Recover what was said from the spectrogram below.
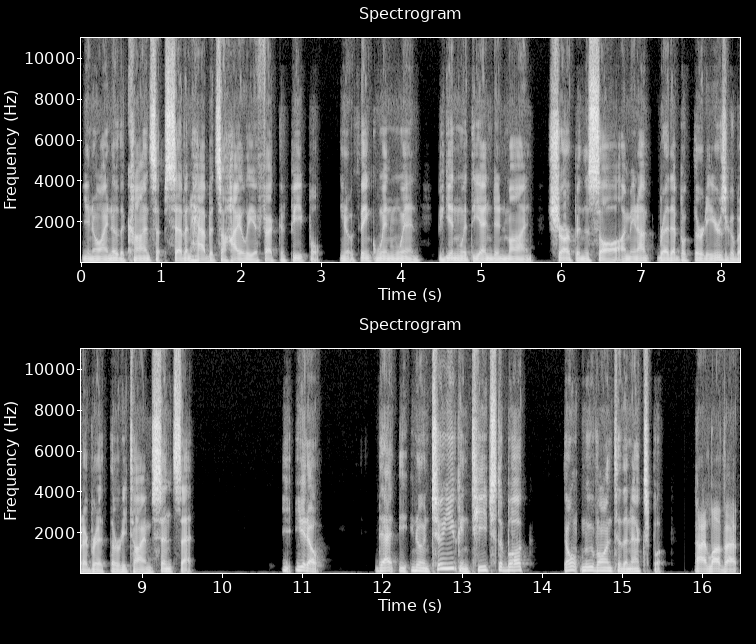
You know, I know the concept seven habits of highly effective people. You know, think win-win, begin with the end in mind, sharpen the saw. I mean, I've read that book 30 years ago, but I've read it 30 times since then. Y- you know, that, you know, until you can teach the book, don't move on to the next book. I love that.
